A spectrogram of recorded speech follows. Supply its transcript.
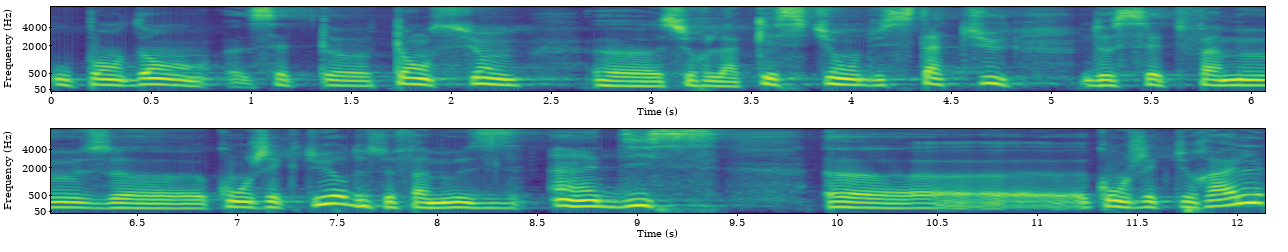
ou pendant cette euh, tension sur la question du statut de cette fameuse conjecture, de ce fameux indice conjectural,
